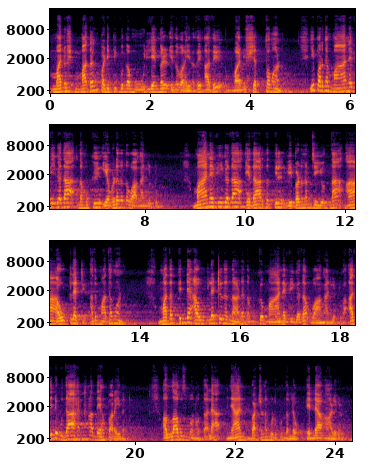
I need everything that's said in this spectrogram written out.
മനുഷ്യ മതം പഠിപ്പിക്കുന്ന മൂല്യങ്ങൾ എന്ന് പറയുന്നത് അത് മനുഷ്യത്വമാണ്. ഈ പറഞ്ഞ മാനവികത നമുക്ക് എവിടെ നിന്ന് വാങ്ങാൻ കിട്ടും? മാനവികത യഥാർത്ഥത്തിൽ വിപണനം ചെയ്യുന്ന ആ ഔട്ട്ലെറ്റ് അത് മതമാണ്. മതത്തിന്റെ ഔട്ട്ലെറ്റിൽ നിന്നാണ് നമുക്ക് മാനവികത വാങ്ങാൻ കിട്ടുക. അതിന്റെ ഉദാഹരണങ്ങൾ അദ്ദേഹം പറയുന്നുണ്ട്. അള്ളാഹു സുബാനോ തല ഞാൻ ഭക്ഷണം കൊടുക്കുന്നല്ലോ എല്ലാ ആളുകൾക്കും.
